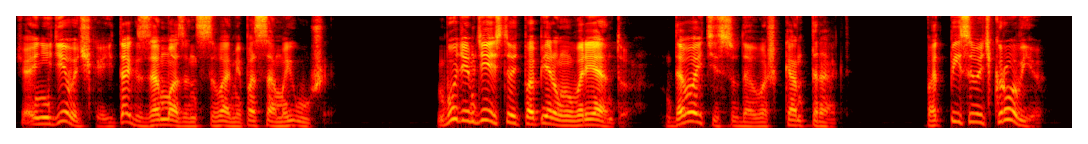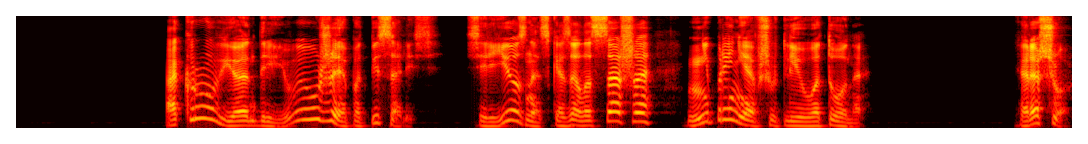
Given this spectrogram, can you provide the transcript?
Чай не девочка, и так замазан с вами по самой уши. Будем действовать по первому варианту. Давайте сюда ваш контракт. Подписывать кровью? А кровью, Андрей, вы уже подписались. Серьезно, сказала Саша, не приняв шутливого тона. Хорошо.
